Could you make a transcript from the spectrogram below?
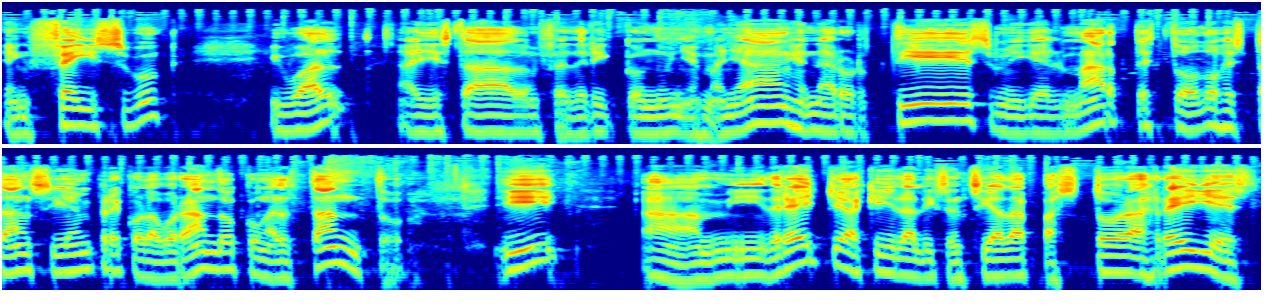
en Facebook. Igual, ahí está don Federico Núñez Mañán, Genaro Ortiz, Miguel Martes, todos están siempre colaborando con Al Tanto. Y a mi derecha, aquí la licenciada Pastora Reyes,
